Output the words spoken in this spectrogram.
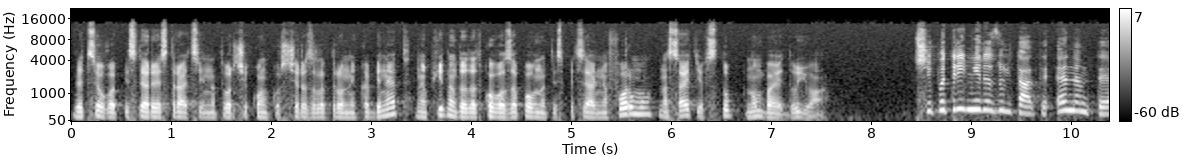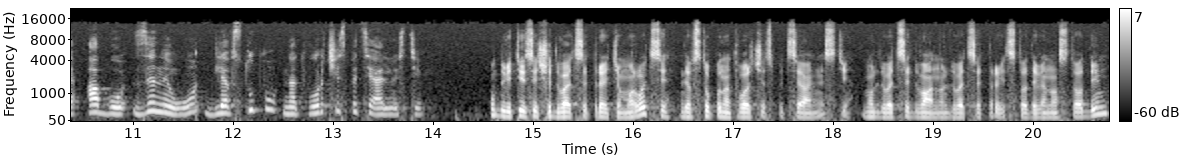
Для цього після реєстрації на творчий конкурс через електронний кабінет необхідно додатково заповнити спеціальну форму на сайті вступ.knuba.edu.ua. Чи потрібні результати НМТ або ЗНО для вступу на творчі спеціальності? У 2023 році для вступу на творчі спеціальності 022, 023, 191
